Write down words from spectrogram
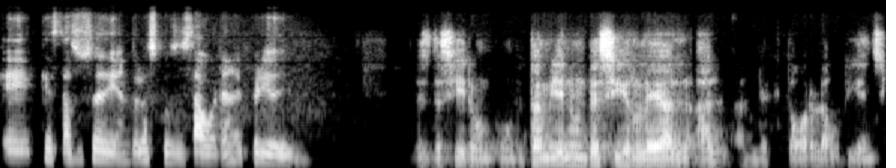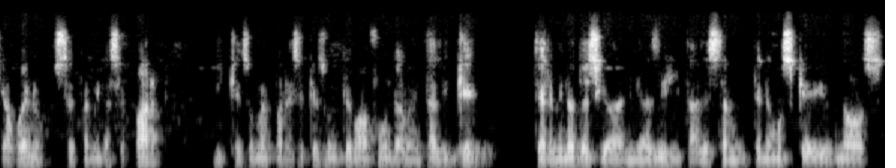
que está sucediendo las cosas ahora en el periodismo. Es decir, también un decirle al, al, lector, la audiencia, bueno, usted también hace parte, y que eso me parece que es un tema fundamental y que en términos de ciudadanías digitales también tenemos que irnos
